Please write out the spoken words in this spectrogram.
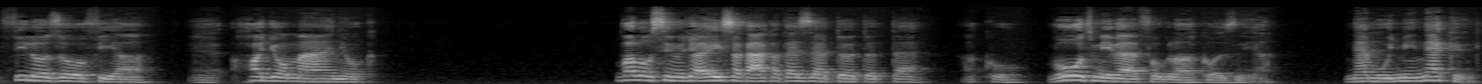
filozófia, hagyományok. Valószínű, hogy ha éjszakákat ezzel töltötte, akkor volt mivel foglalkoznia. Nem úgy, mint nekünk.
